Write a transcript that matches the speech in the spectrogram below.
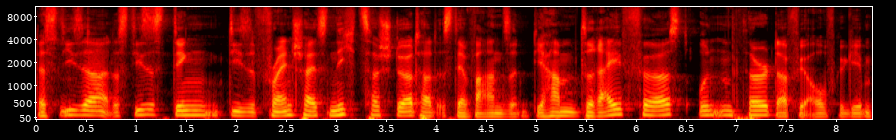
Dass dieser, dass dieses Ding diese Franchise nicht zerstört hat, ist der Wahnsinn. Die haben drei First und ein Third dafür aufgegeben.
